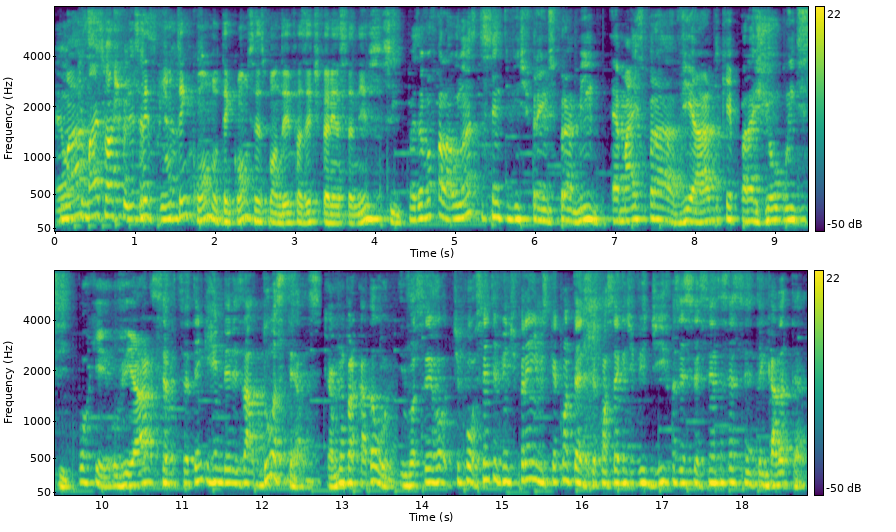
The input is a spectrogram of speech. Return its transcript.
É o Mas- que mais faz diferença. é Mas de não tem como, tem como você responder e fazer diferença nisso? Sim. Mas eu vou falar, o lance de 120 frames pra mim, é mais pra VR do que pra jogo em si. Por quê? O VR, você tem que renderizar duas telas, que é uma pra cada olho. E você, tipo, 120 frames, o que acontece? Você consegue dividir e fazer 60, 60 em cada tela.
